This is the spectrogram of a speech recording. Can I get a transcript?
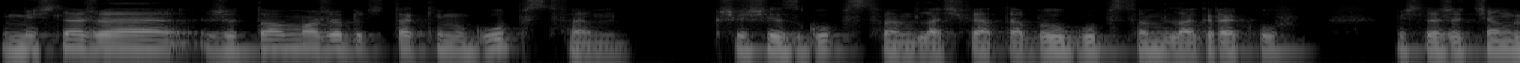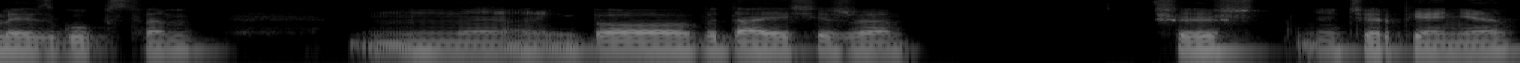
I myślę, że, że to może być takim głupstwem. Krzyż jest głupstwem dla świata, był głupstwem dla Greków. Myślę, że ciągle jest głupstwem, mm, e, bo wydaje się, że krzyż, cierpienie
